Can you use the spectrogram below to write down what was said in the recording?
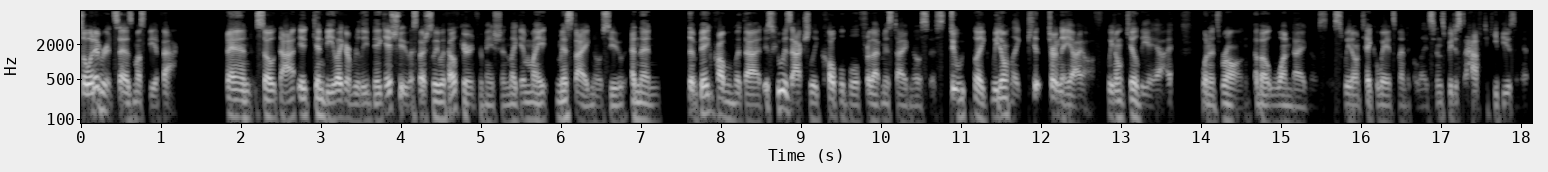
So whatever it says must be a fact. And so that it can be like a really big issue, especially with healthcare information. Like it might misdiagnose you. And then the big problem with that is who is actually culpable for that misdiagnosis. Do like we don't like ki- turn the AI off. We don't kill the AI when it's wrong about one diagnosis. We don't take away its medical license. We just have to keep using it.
